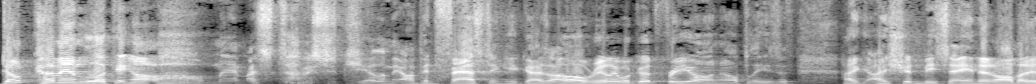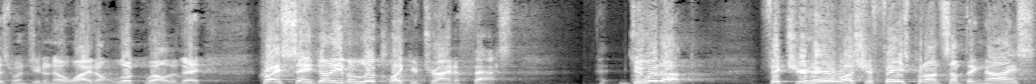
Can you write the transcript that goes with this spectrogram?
Don't come in looking, oh man, my stomach's just killing me. I've been fasting, you guys. Oh, really? Well, good for you. Oh, no, please. I, I shouldn't be saying it at all, but I just want you to know why I don't look well today. Christ's saying, don't even look like you're trying to fast. Do it up. Fix your hair, wash your face, put on something nice.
